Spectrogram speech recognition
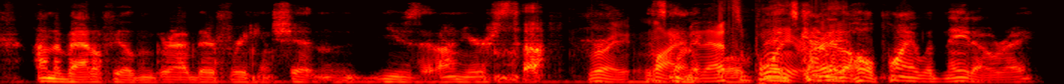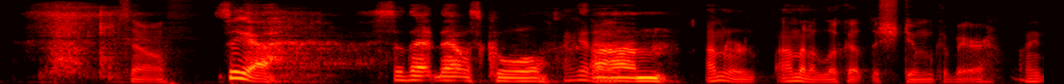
on the battlefield and grab their freaking shit and use it on your stuff. Right. It's Well, I mean, that's the point. It's kind right? of the whole point with NATO, right? So So yeah, so that that was cool. I gotta- Um, I'm gonna I'm gonna look up the Sturmgewehr. I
